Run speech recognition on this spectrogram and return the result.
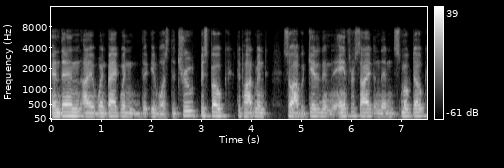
And then I went back when the, it was the true bespoke department, so I could get it in anthracite and then smoked oak.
